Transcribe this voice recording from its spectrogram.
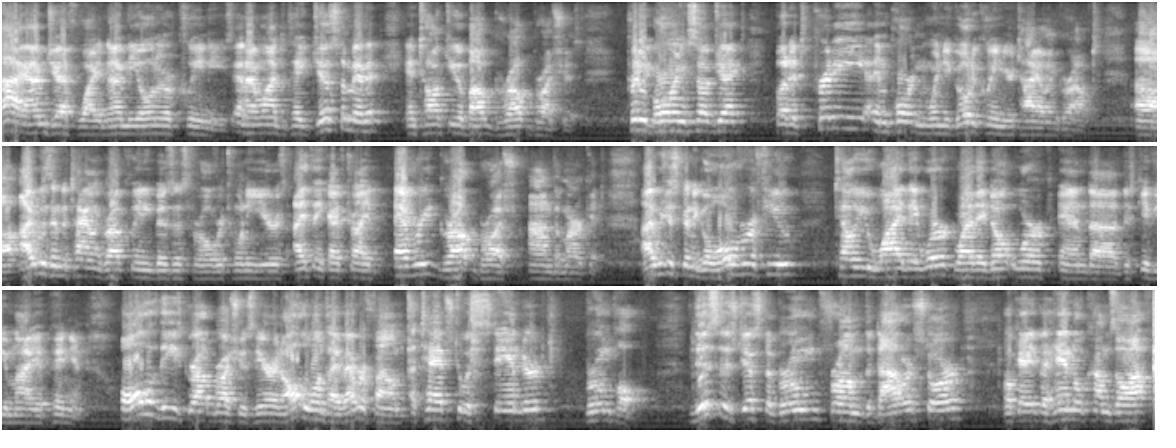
Hi, I'm Jeff White and I'm the owner of Clean-Eez and I wanted to take just a minute and talk to you about grout brushes. Pretty boring subject, but it's pretty important when you go to clean your tile and grout. Uh, I was in the tile and grout cleaning business for over 20 years. I think I've tried every grout brush on the market. I was just going to go over a few, tell you why they work, why they don't work, and uh, just give you my opinion. All of these grout brushes here, and all the ones I've ever found, attach to a standard broom pole. This is just a broom from the dollar store. Okay, the handle comes off.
